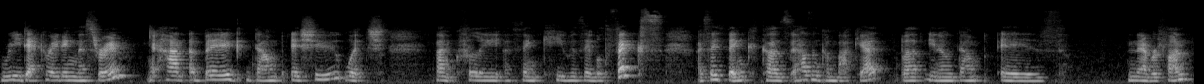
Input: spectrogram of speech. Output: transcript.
redecorating this room. It had a big damp issue which thankfully I think he was able to fix I say think because it hasn't come back yet, but you know, damp is never fun.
